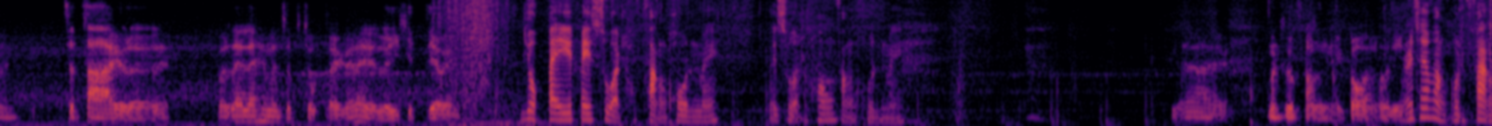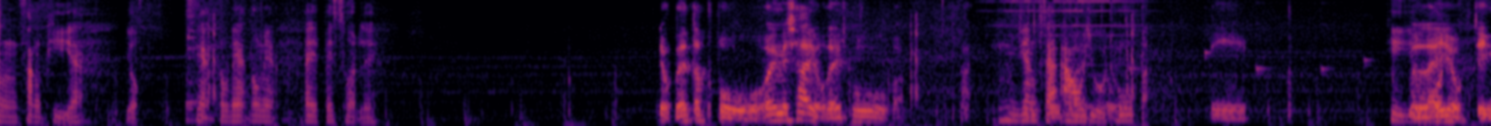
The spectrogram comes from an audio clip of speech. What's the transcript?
มันจะตายอยู่เลยก็ไล่ไล่ให้มันจบจบๆไปก็ได้เดี๋ยวเหลยคิดเดียวเองหยกไปไปสวดฝั่งคนไหม ไปสวดห้องฝั่งคนไหม ได้มันคือฝั่งไหนก่อนเอาดิไม่ใช่ฝั่งคนฝั่งฝั่งผีอะหยก เนี่ยตรงเนี้ยตรงเนี้ยไปไปสวดเลย หยกได้ตะปูเอ้ยไม่ใช่หยกได้ทูบอะ ยังจะเอาอยู่ทูบอะนี่ผีอมันยู่ไล่บนหยกจริง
